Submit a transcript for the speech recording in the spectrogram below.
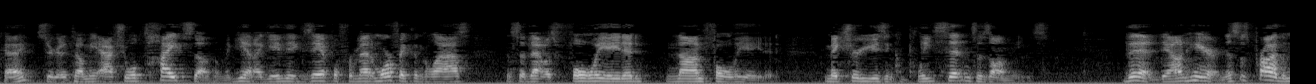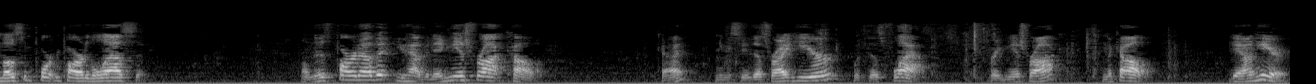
Okay, so you're going to tell me actual types of them. Again, I gave the example for metamorphic in class and so that was foliated, non-foliated. Make sure you're using complete sentences on these. Then, down here, and this is probably the most important part of the lesson. On this part of it, you have an igneous rock column. Okay? You can see this right here with this flap for igneous rock in the column. Down here,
